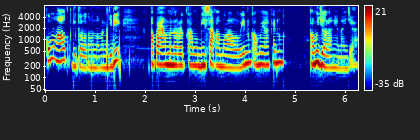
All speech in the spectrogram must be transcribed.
cum laude gitu loh teman-teman. Jadi apa yang menurut kamu bisa kamu laluin, kamu yakin kamu jalanin aja.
